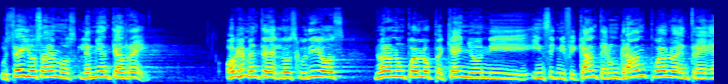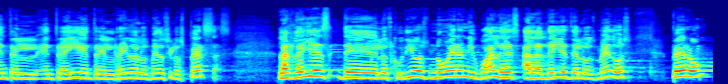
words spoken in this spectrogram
usted y yo sabemos, le miente al rey. Obviamente los judíos no eran un pueblo pequeño ni insignificante, era un gran pueblo entre, entre, el, entre ahí, entre el reino de los medos y los persas. Las leyes de los judíos no eran iguales a las leyes de los medos, pero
